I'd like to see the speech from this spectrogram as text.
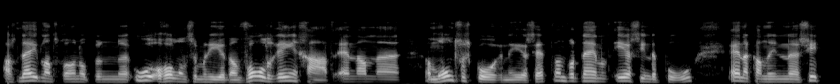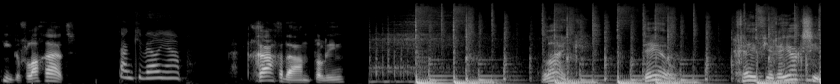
als Nederland gewoon op een uh, oer-Hollandse manier dan vol erin gaat en dan uh, een monsterscore neerzet, dan wordt Nederland eerst in de pool. En dan kan in uh, Sydney de vlag uit. Dankjewel Jaap. Graag gedaan, Paulien. Like, deel, geef je reactie.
